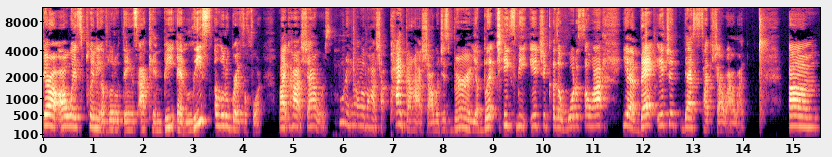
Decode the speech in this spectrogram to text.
there are always plenty of little things I can be at least a little grateful for like hot showers. Who the hell don't love a hot shower? Piping hot shower just burn your butt cheeks be itching because the water's so hot. Yeah, back itching. That's the type of shower I like. Um,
